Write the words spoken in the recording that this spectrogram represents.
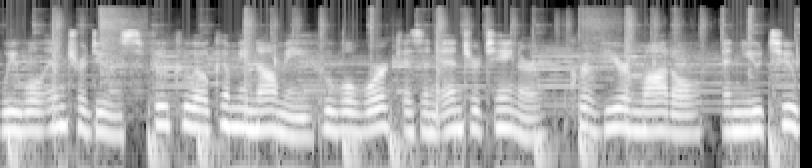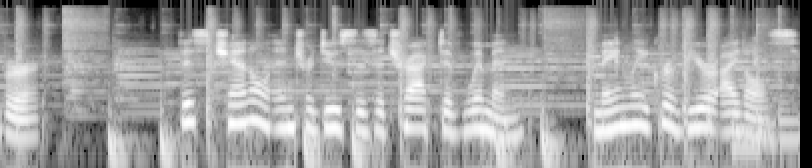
we will introduce Fukuoka Minami who will work as an entertainer, gravure model, and YouTuber. This channel introduces attractive women, mainly gravure idols.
